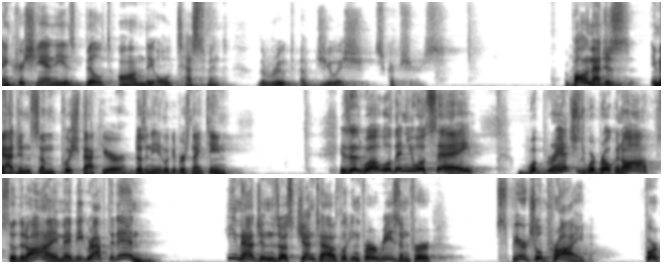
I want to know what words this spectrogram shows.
and Christianity is built on the Old Testament, the root of Jewish scriptures. But Paul imagines, imagines some pushback here, doesn't he? Look at verse 19. He says, Well, well, then you will say, What branches were broken off so that I may be grafted in? He imagines us Gentiles looking for a reason for spiritual pride for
